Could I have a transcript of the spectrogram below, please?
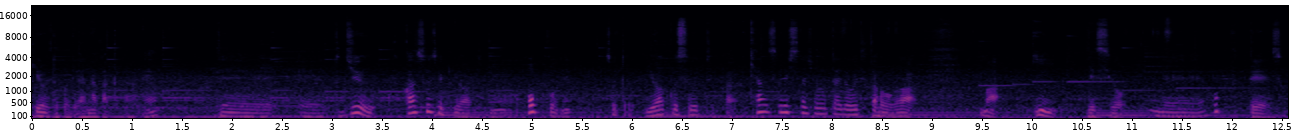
広いとこでやらなかったからね。で、えーと、銃保管する時はそのホップをねちょっと弱くするっていうかキャンセルした状態で置いてた方がまあいいんですよ。でホップってその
